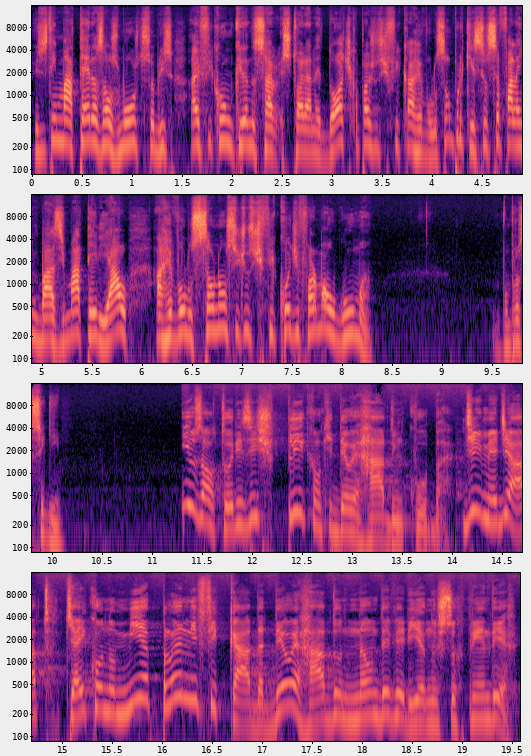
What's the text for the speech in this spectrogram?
Existem matérias aos montes sobre isso. Aí ficam criando essa história anedótica para justificar a revolução. Porque se você falar em base material, a revolução não se justificou de forma alguma. Vamos prosseguir. E os autores explicam que deu errado em Cuba. De imediato, que a economia planificada deu errado não deveria nos surpreender.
